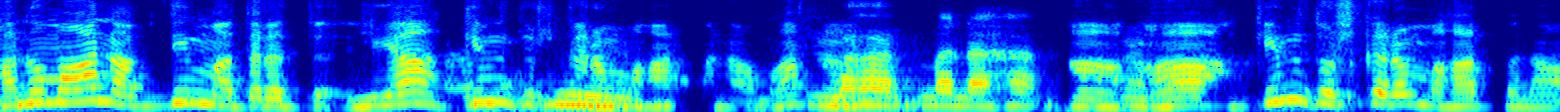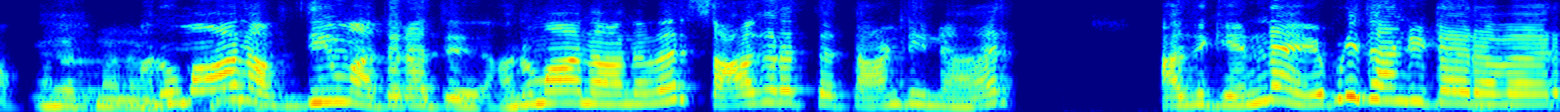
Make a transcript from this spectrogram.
ஹனுமான் அப்திம் அதரத் இல்லையா? கிம் துஷ்கரம் மகாத்மனாமா? கிம் துஷ்கரம் மகாத்மனா ஹனுமான் அப்திம் அதரத் ஹனுமானானவர் சாகரத்தை தாண்டினார். அதுக்கு என்ன எப்படி தாண்டிட்டார் அவர்?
